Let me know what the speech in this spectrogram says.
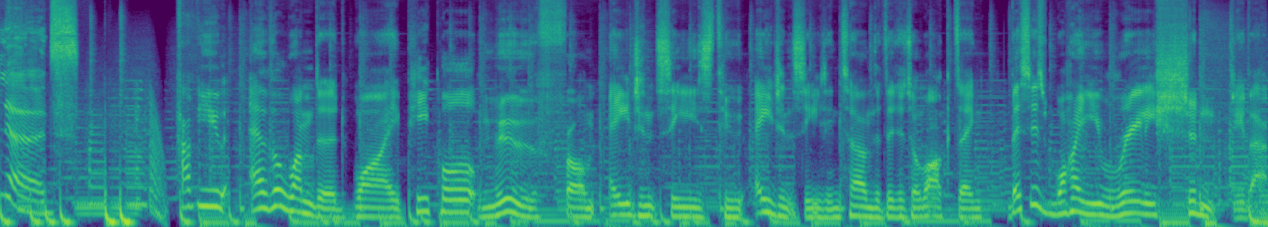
Nerds. Have you ever wondered why people move from agencies to agencies in terms of digital marketing? This is why you really shouldn't do that.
